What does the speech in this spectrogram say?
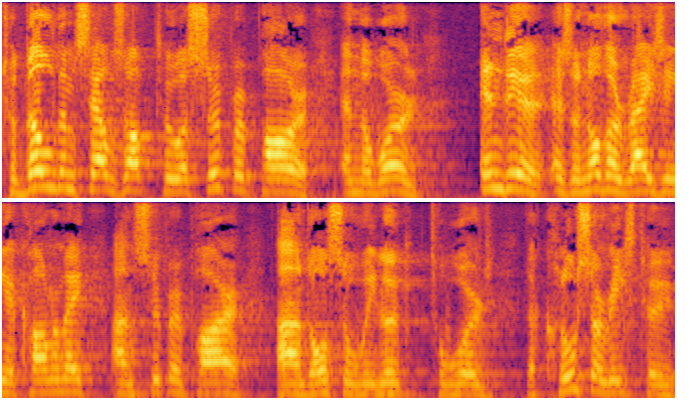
to build themselves up to a superpower in the world. India is another rising economy and superpower, and also we look toward the closer east to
